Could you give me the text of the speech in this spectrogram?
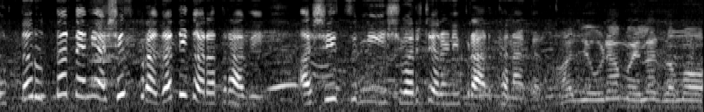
उत्तर उत्तर त्यांनी अशीच प्रगती करत राहावी अशीच मी ईश्वरचरणी प्रार्थना करते. आज एवढ्या महिला जमा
